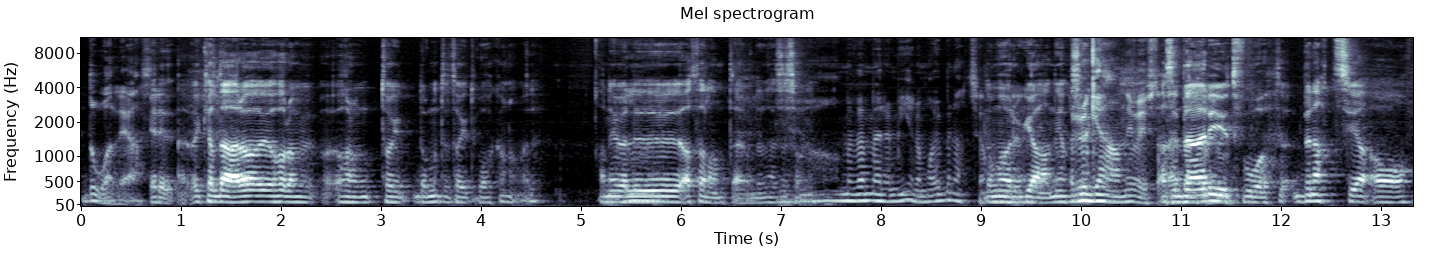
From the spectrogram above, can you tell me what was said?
dåliga. Är det, Caldara har de, har de tagit, de har inte tagit tillbaka honom eller? Han är väl i Atalanta även den här säsongen. Ja, men vem är det mer? De har ju Benazia. De har Rugani också. Rugani var just det. Alltså där är ju två, Benazia, ja.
